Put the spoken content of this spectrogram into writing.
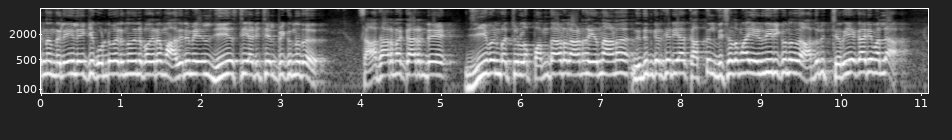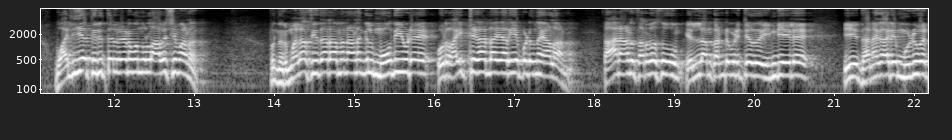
എന്ന നിലയിലേക്ക് കൊണ്ടുവരുന്നതിന് പകരം അതിനുമേൽ ജി എസ് ടി അടിച്ചേൽപ്പിക്കുന്നത് സാധാരണക്കാരന്റെ ജീവൻ വച്ചുള്ള പന്താടലാണ് എന്നാണ് നിതിൻ ഗഡ്കരി ആ കത്തിൽ വിശദമായി എഴുതിയിരിക്കുന്നത്. അതൊരു ചെറിയ കാര്യമല്ല വലിയ തിരുത്തൽ വേണമെന്നുള്ള ആവശ്യമാണ്. ഇപ്പോൾ നിർമ്മല സീതാരാമൻ ആണെങ്കിൽ മോദിയുടെ ഒരു റൈറ്റ് ഹാൻഡായി അറിയപ്പെടുന്നയാളാണ്. താനാണ് സർവസ്വവും എല്ലാം കണ്ടുപിടിച്ചത് ഇന്ത്യയിലെ ഈ ധനകാര്യം മുഴുവൻ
